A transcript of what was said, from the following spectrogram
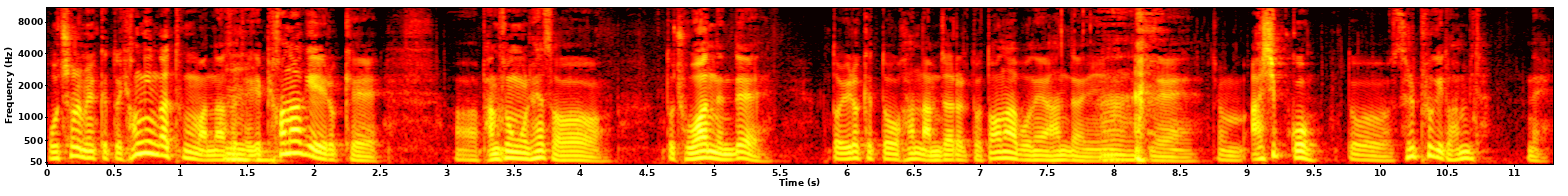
모처럼 이렇게 또 형님 같은 분 만나서 음. 되게 편하게 이렇게 어, 방송을 해서 또 좋았는데 또 이렇게 또 한 남자를 또 떠나보내야 한다니 아. 네, 좀 아쉽고 또 슬프기도 합니다. 네.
